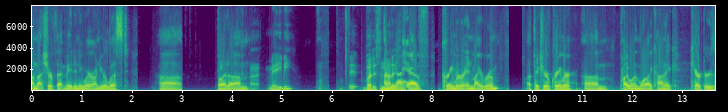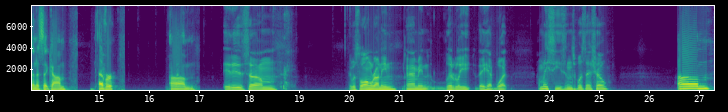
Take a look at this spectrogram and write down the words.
I'm not sure if that made anywhere on your list, uh, but um, Uh, maybe. It, but it's not. I mean, a- I have Kramer in my room, a picture of Kramer, um, probably one of the more iconic characters in a sitcom ever. Um, it is. Um. It was long running. I mean, literally, they had what? How many seasons was that show? um,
